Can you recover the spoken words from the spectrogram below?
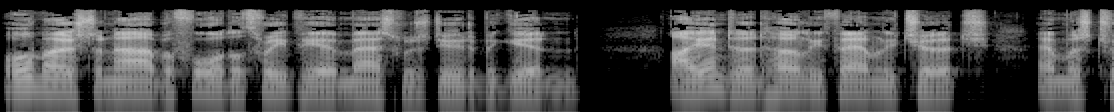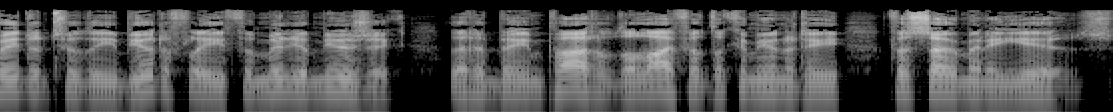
Almost an hour before the 3 p.m. Mass was due to begin, I entered Holy Family Church and was treated to the beautifully familiar music that had been part of the life of the community for so many years.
